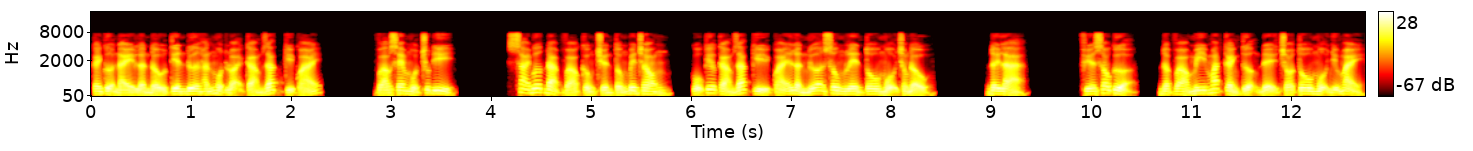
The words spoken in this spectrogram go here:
cánh cửa này lần đầu tiên đưa hắn một loại cảm giác kỳ quái. Vào xem một chút đi. Sai bước đạp vào cổng truyền tống bên trong, cổ kia cảm giác kỳ quái lần nữa xông lên tô mộ trong đầu. Đây là phía sau cửa, đập vào mi mắt cảnh tượng để cho tô mộ nhữ mày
